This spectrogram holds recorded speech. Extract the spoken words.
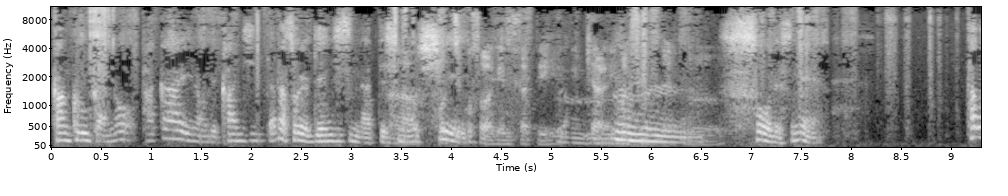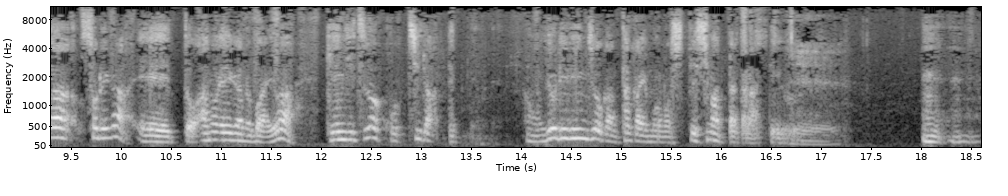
感空間の高いので感じたら、それが現実になってえしまうし、こっちこそは現実だっていうキャラますよね。うん。そうですね。ただ、それが、えーっと、あの映画の場合は、現実はこっちだって、うんより臨場感高いものを知ってしまったからっていう。えうんうん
